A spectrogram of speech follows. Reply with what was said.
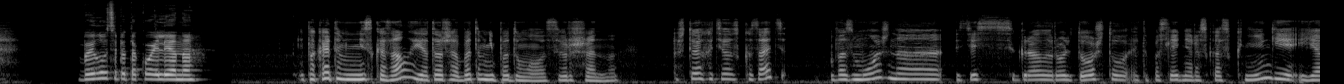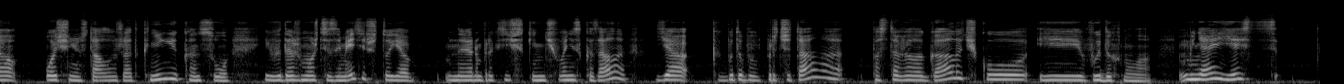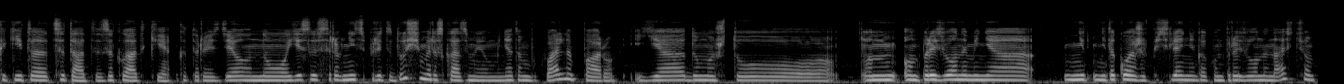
Было у тебя такое, Лена? Пока ты мне не сказала, я тоже об этом не подумала совершенно. Что я хотела сказать? Возможно, здесь сыграла роль то, что это последний рассказ книги, и я очень устала уже от книги к концу. И вы даже можете заметить, что я, наверное, практически ничего не сказала. Я как будто бы прочитала, поставила галочку и выдохнула. У меня есть какие-то цитаты, закладки, которые я сделала, но если сравнить с предыдущими рассказами, у меня там буквально пару. Я думаю, что он, он произвел на меня не, не такое же впечатление, как он произвел на Настю.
